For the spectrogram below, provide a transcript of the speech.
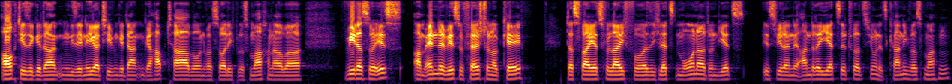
auch diese Gedanken, diese negativen Gedanken gehabt habe und was soll ich bloß machen, aber wie das so ist, am Ende wirst du feststellen, okay, das war jetzt vielleicht vor sich letzten Monat und jetzt ist wieder eine andere Jetzt-Situation, jetzt kann ich was machen.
